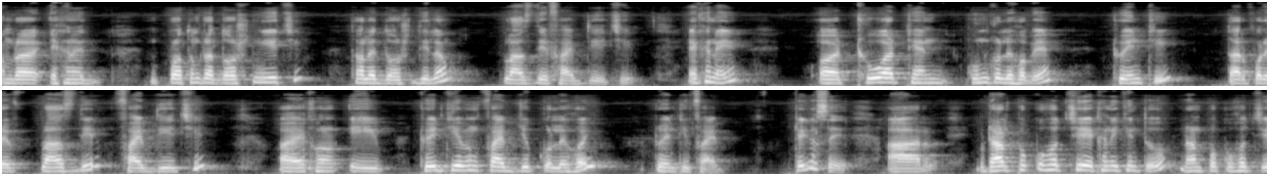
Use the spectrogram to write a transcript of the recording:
আমরা এখানে প্রথমটা দশ নিয়েছি, তাহলে দশ দিলাম প্লাস দিয়ে ফাইভ দিয়েছি। এখানে টু আর টেন গুণ করলে হবে টোয়েন্টি তারপরে প্লাস দিয়ে ফাইভ দিয়েছি। এখন এই টোয়েন্টি এবং ফাইভ যোগ করলে হয় টোয়েন্টি ফাইভ ঠিক আছে? আর ডান পক্ষ হচ্ছে, এখানে কিন্তু ডান পক্ষ হচ্ছে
